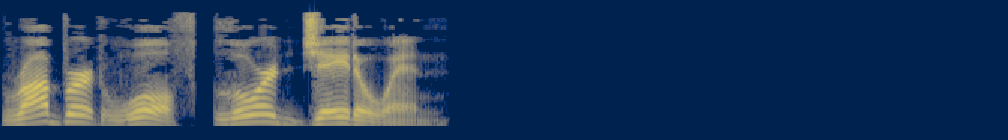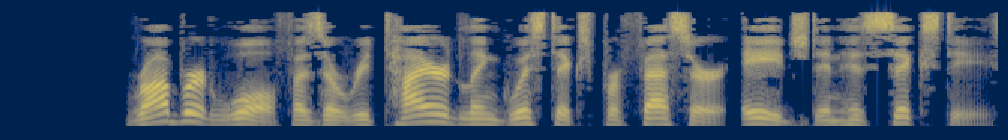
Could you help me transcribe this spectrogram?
Robert Wolfe, Lord Jadawin. Robert Wolfe is a retired linguistics professor, aged in his 60s.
